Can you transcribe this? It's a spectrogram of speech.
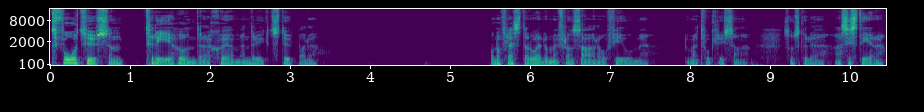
2300 sjömän drygt stupade. Och de flesta då är de från Sara och Fiume, de här två kryssarna som skulle assistera.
